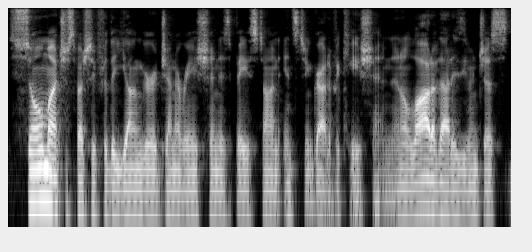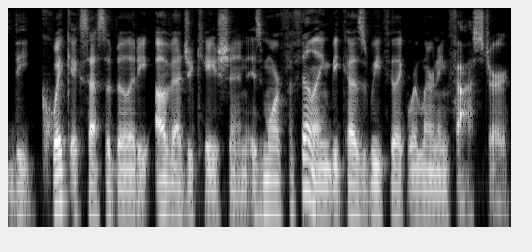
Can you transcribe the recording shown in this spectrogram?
so much, especially for the younger generation, is based on instant gratification. And a lot of that is even just the quick accessibility of education is more fulfilling because we feel like we're learning faster.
